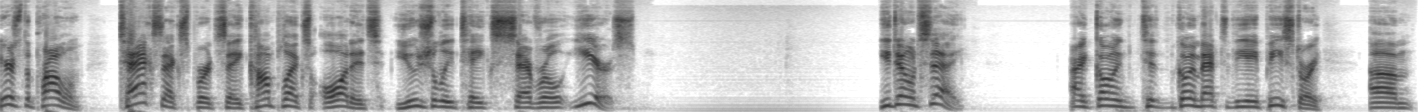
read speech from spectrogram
Here's the problem Tax experts say complex audits usually take several years. You don't say. All right, going to going back to the AP story. Um,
